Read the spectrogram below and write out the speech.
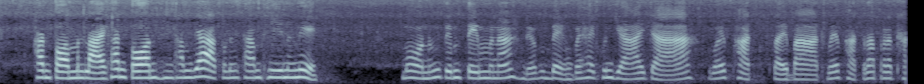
ำขั้นตอนมันหลายขั้นตอนมันทำยากก็เลยทำทีนึงนี่หม้อนึงเต็มเต็มๆนะ เดี๋ยวไปแบ่งไปให้คุณยายจ๋าไว้ผัดใส่บาตรไว้ผัดรับประท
